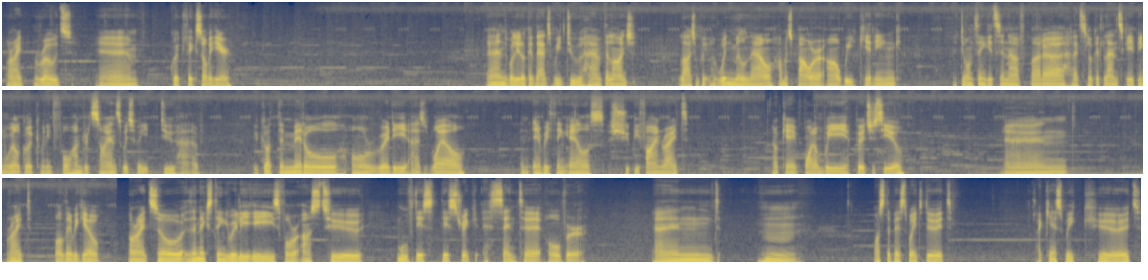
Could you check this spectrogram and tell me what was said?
Alright, roads. Um, quick fix over here. And when you look at that, we do have the large, large windmill now. How much power are we getting? I don't think it's enough, but uh, let's look at landscaping real quick. We need 400 science, which we do have. We've got the metal already as well. And everything else should be fine, right? Okay, why don't we purchase you? And... Right, well there we go. Alright, so the next thing really is for us to move this district center over. And... Hmm... What's the best way to do it? I guess we could...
